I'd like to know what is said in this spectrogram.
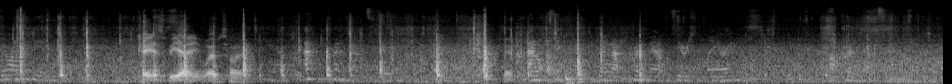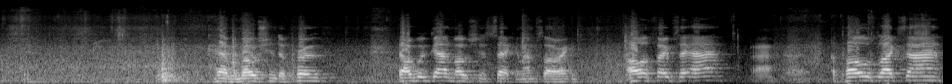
they're on here. KSBA website. Yeah, I can print them out for you. Okay. I don't think, they're not printed out with yours and Larry's. I'll print them out. Have a motion to approve? Oh, we've got a motion and a second, I'm sorry. All in favor say aye. Aye. Opposed, like sign?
